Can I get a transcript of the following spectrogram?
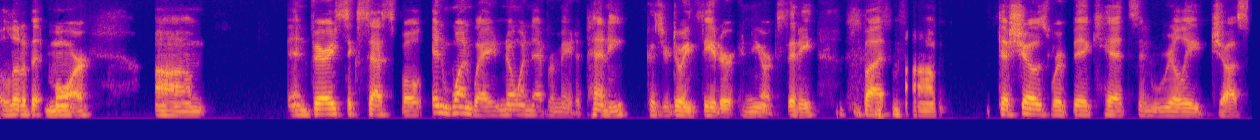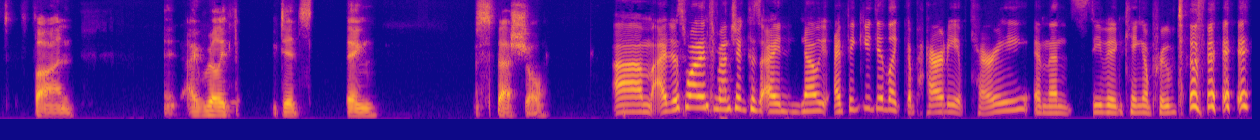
a little bit more, um, and very successful in one way. No one ever made a penny because you're doing theater in New York City, but um, the shows were big hits and really just fun. I really think did something special. Um, I just wanted to mention because I know I think you did like a parody of Carrie, and then Stephen King approved of it.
